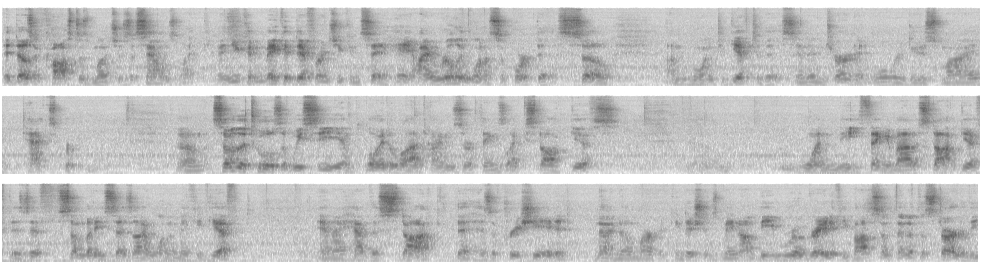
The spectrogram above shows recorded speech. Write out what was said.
it doesn't cost as much as it sounds like. And you can make a difference. You can say, hey, I really want to support this. So I'm going to give to this. And in turn, it will reduce my tax burden. Um, some of the tools that we see employed a lot of times are things like stock gifts. Um, one neat thing about a stock gift is if somebody says, I want to make a gift and I have this stock that has appreciated. Now, I know market conditions may not be real great if you bought something at the start of the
